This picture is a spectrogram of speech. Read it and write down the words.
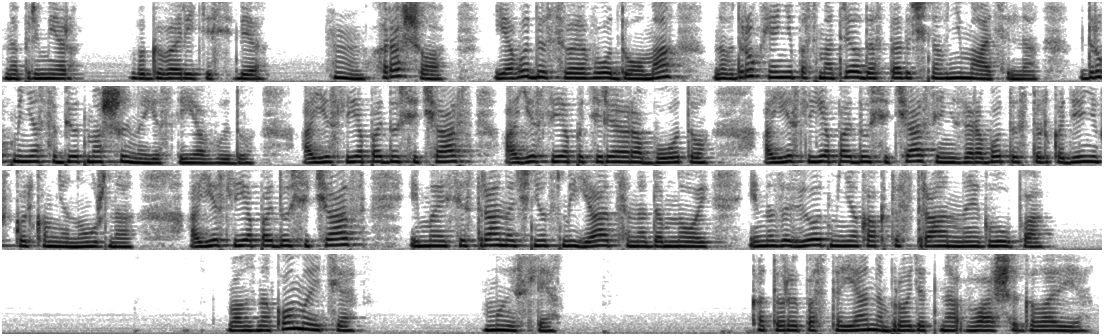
Например, вы говорите себе «Хм, хорошо, я выйду из своего дома, но вдруг я не посмотрел достаточно внимательно, вдруг меня собьет машина, если я выйду, а если я пойду сейчас, а если я потеряю работу, а если я пойду сейчас, я не заработаю столько денег, сколько мне нужно, а если я пойду сейчас, и моя сестра начнет смеяться надо мной и назовет меня как-то странно и глупо». Вам знакомы эти мысли? Которые постоянно бродят на вашей голове.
